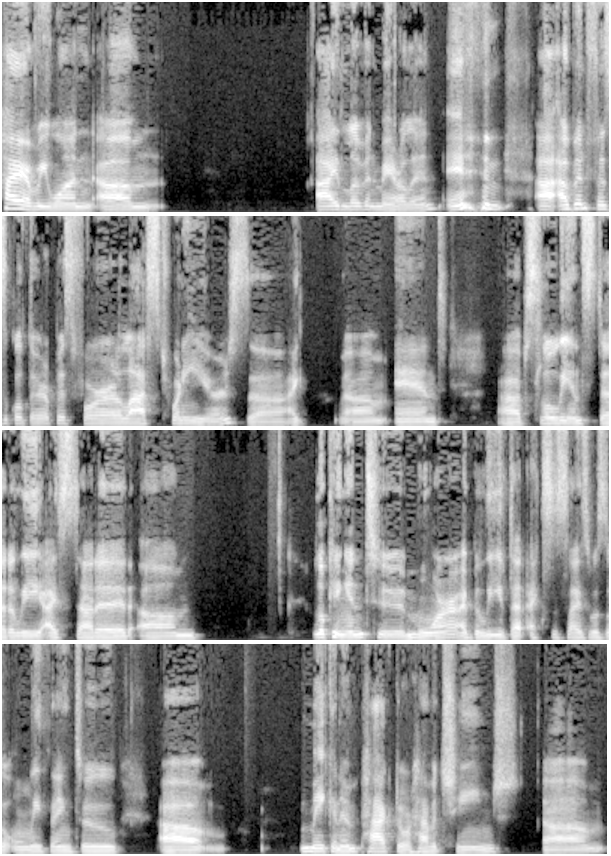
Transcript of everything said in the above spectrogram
hi, everyone. Um, I live in Maryland and uh, I've been physical therapist for the last 20 years. Uh, I um, and uh, slowly and steadily, I started um, looking into more. I believe that exercise was the only thing to um, make an impact or have a change. Um,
